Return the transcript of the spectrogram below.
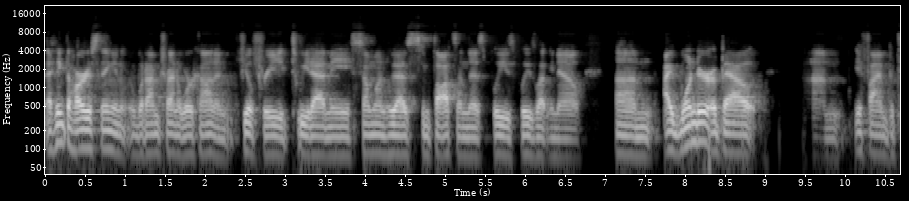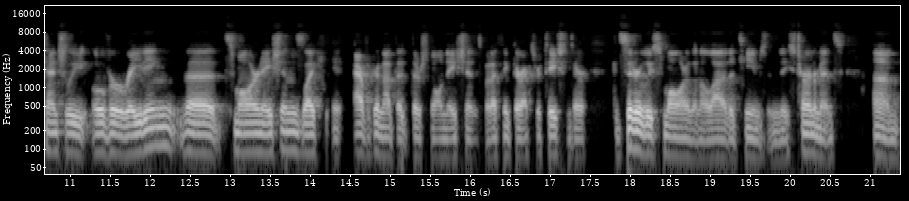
I think the hardest thing and what I'm trying to work on, and feel free tweet at me, someone who has some thoughts on this, please, please let me know. Um, I wonder about um, if I'm potentially overrating the smaller nations like Africa. Not that they're small nations, but I think their expectations are considerably smaller than a lot of the teams in these tournaments. Um,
